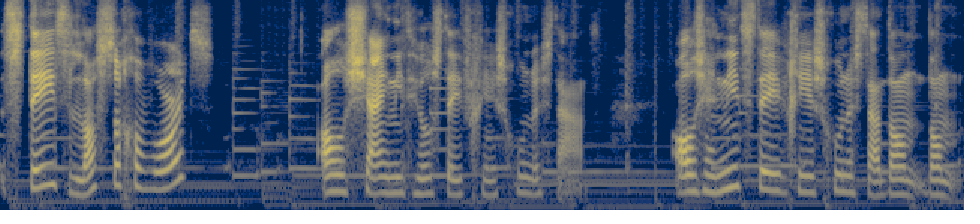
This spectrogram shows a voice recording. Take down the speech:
steeds lastiger wordt. Als jij niet heel stevig in je schoenen staat. Als jij niet stevig in je schoenen staat, dan, dan,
